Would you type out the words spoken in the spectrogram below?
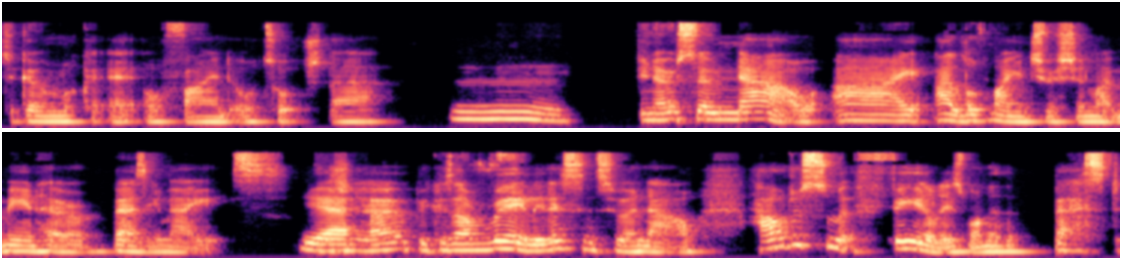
to go and look at it or find it or touch there. Mm, You know, so now I I love my intuition. Like me and her are busy mates. Yeah. You know, because I really listen to her now. How does something feel is one of the best,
